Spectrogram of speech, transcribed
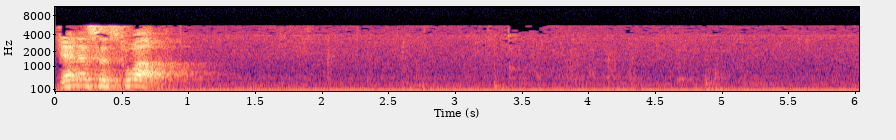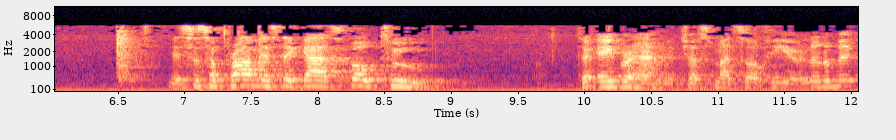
Genesis 12. This is a promise that God spoke to, to Abraham. Adjust myself here a little bit.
